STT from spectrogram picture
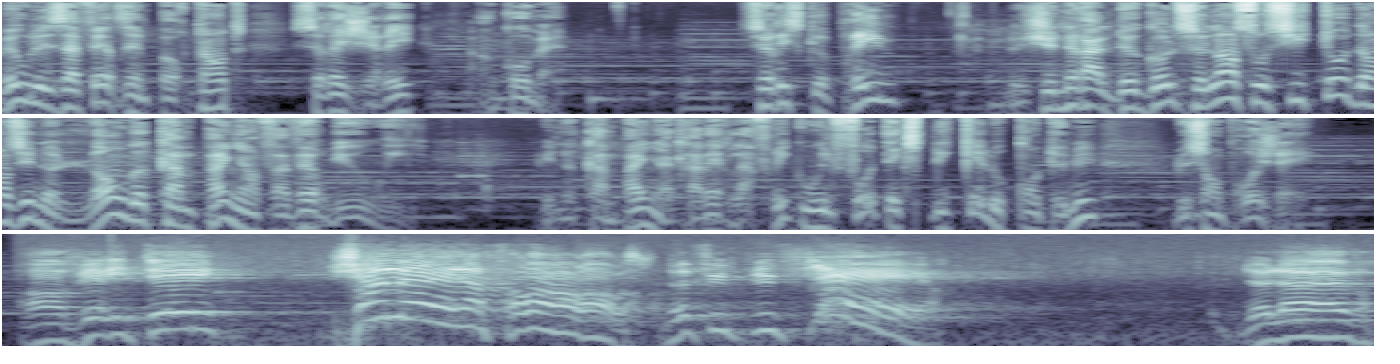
mais où les affaires importantes seraient gérées en commun. Ce risque pris, le général de Gaulle se lance aussitôt dans une longue campagne en faveur du oui. Une campagne à travers l'Afrique où il faut expliquer le contenu de son projet. En vérité, jamais la France ne fut plus fière de l'œuvre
